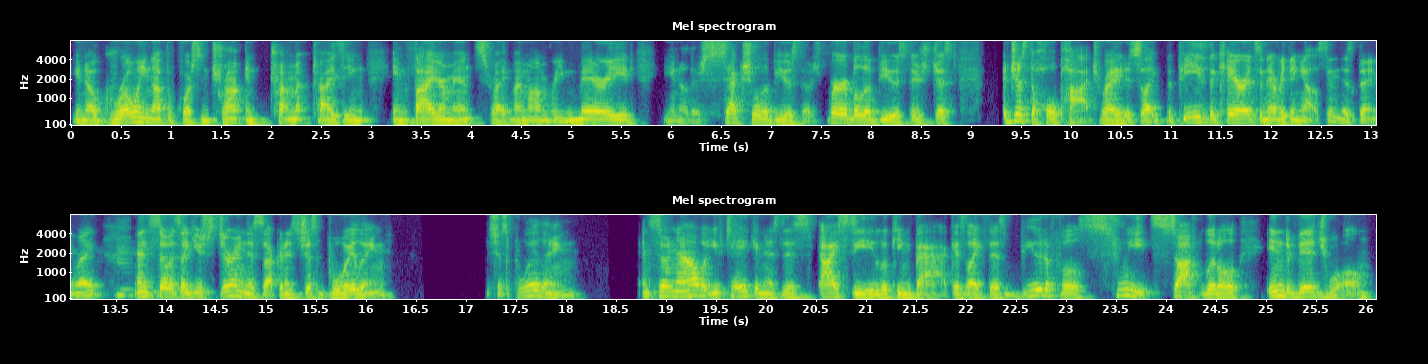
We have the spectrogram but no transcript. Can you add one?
you know growing up of course in, tra- in traumatizing environments right my mom remarried you know there's sexual abuse there's verbal abuse there's just just the whole pot, right? It's like the peas, the carrots, and everything else in this thing, right? Mm-hmm. And so it's like you're stirring this sucker and it's just boiling. It's just boiling. And so now what you've taken is this, I see looking back, is like this beautiful, sweet, soft little individual.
